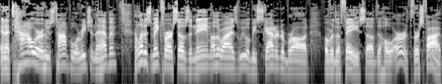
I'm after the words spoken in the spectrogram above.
and a tower whose top will reach into heaven, and let us make for ourselves a name, otherwise we will be scattered abroad over the face of the whole earth. Verse 5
